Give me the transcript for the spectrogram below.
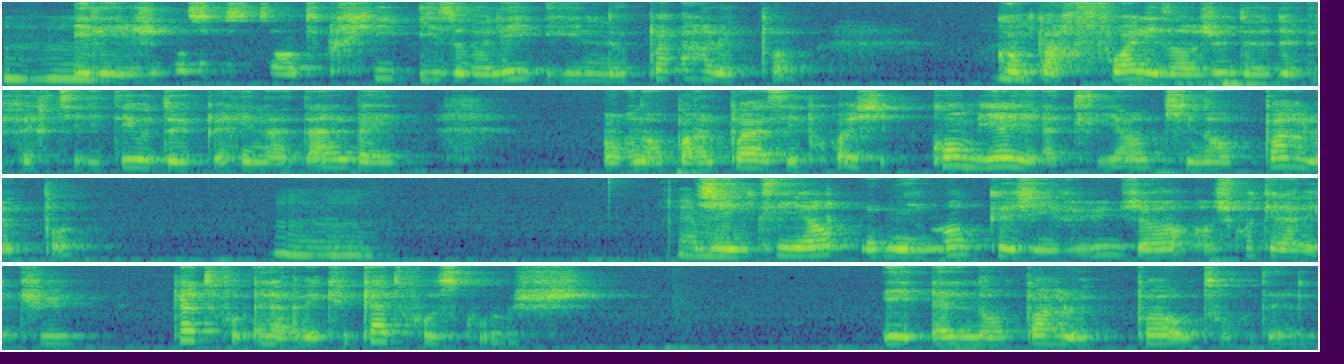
Mm-hmm. Et les gens se sentent pris, isolés, et ils ne parlent pas. Comme parfois, les enjeux de, de fertilité ou de périnatal, ben, on n'en parle pas assez proche. Combien il y a de clients qui n'en parlent pas? Mm-hmm. J'ai une cliente dernièrement que j'ai vue, genre, je crois qu'elle a vécu quatre, elle a vécu quatre fausses couches. Et elle n'en parle pas autour d'elle.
